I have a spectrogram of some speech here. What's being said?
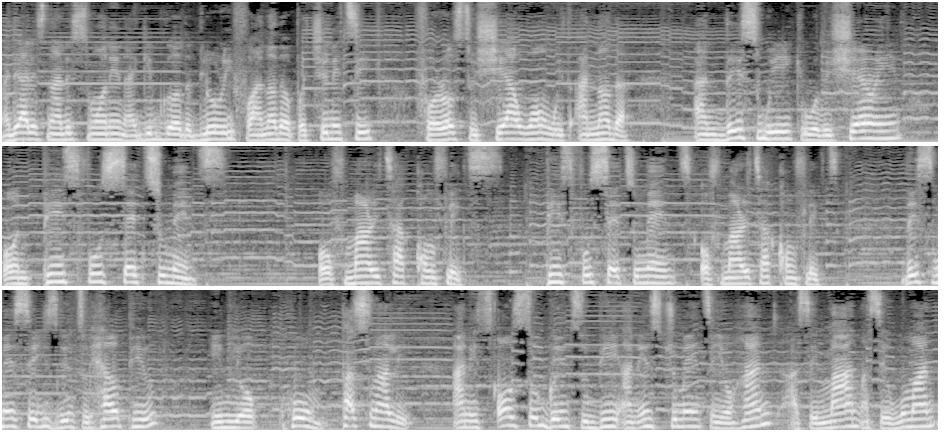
My dear listener, this morning I give God the glory for another opportunity for us to share one with another. And this week we'll be sharing on peaceful settlements of marital conflicts. Peaceful settlements of marital conflicts. This message is going to help you in your home personally and it's also going to be an instrument in your hand as a man, as a woman,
